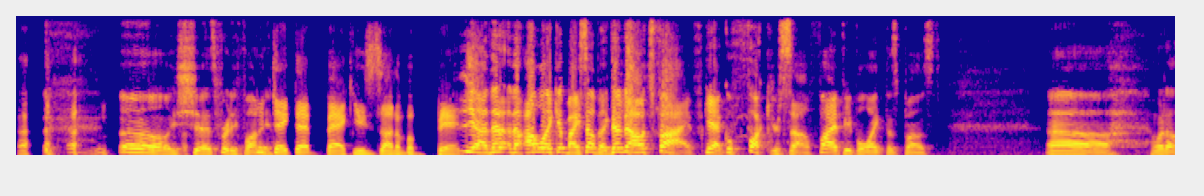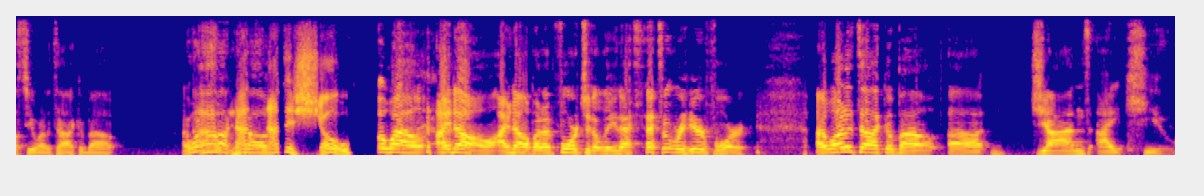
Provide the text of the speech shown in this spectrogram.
Holy shit, it's pretty funny. You take that back, you son of a bitch. Yeah, then, then I'll like it myself. Like, no, it's five. Yeah, go fuck yourself. Five people like this post. Uh, what else do you want to talk about? I want to Oh, talk not about not this show. Oh well, I know, I know, but unfortunately, that's that's what we're here for. I want to talk about uh, John's IQ,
